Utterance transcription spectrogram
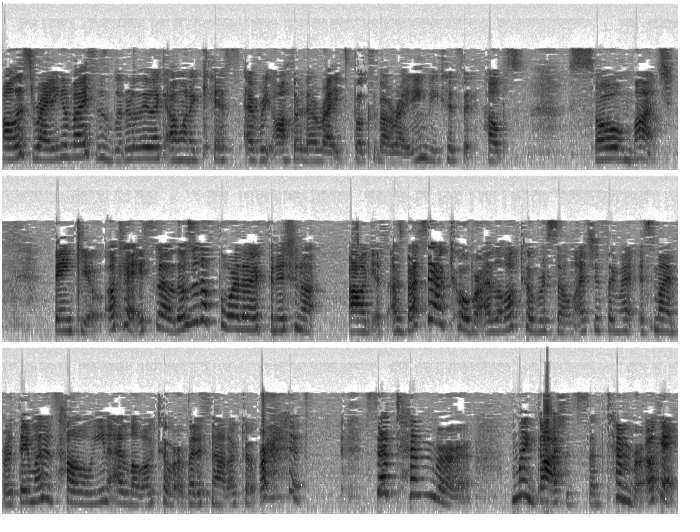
all this writing advice is literally like I want to kiss every author that writes books about writing because it helps so much. Thank you. Okay, so those are the four that I finished in August. I was about to say October. I love October so much. It's like my it's my birthday month. It's Halloween. I love October, but it's not October. it's September. Oh my gosh, it's September. Okay,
